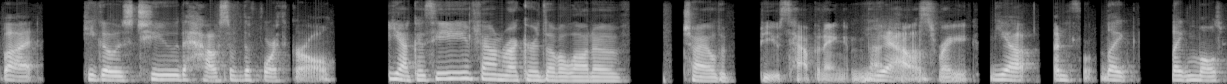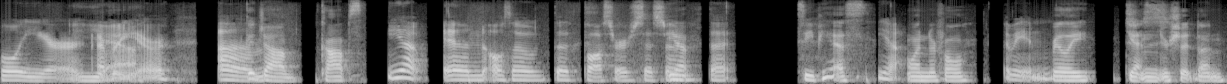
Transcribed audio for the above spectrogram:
but he goes to the house of the fourth girl. Yeah, because he found records of a lot of child abuse happening in that Yeah. house, right? Yeah, unfor- like like multiple a year Yeah. every year. Um, Good job, cops. Yeah, and also the foster system. Yep. That CPS. yeah, Wonderful. I mean, Really getting your shit done.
